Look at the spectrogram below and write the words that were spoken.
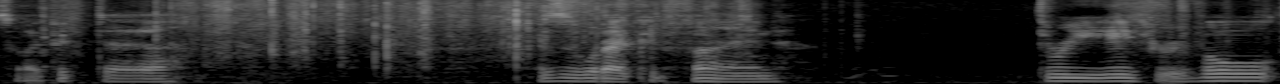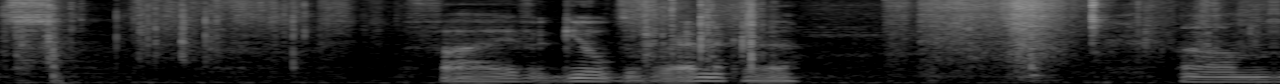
so I picked, uh, this is what I could find. Three Aether Revolts, five Guilds of Ravnica, um,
